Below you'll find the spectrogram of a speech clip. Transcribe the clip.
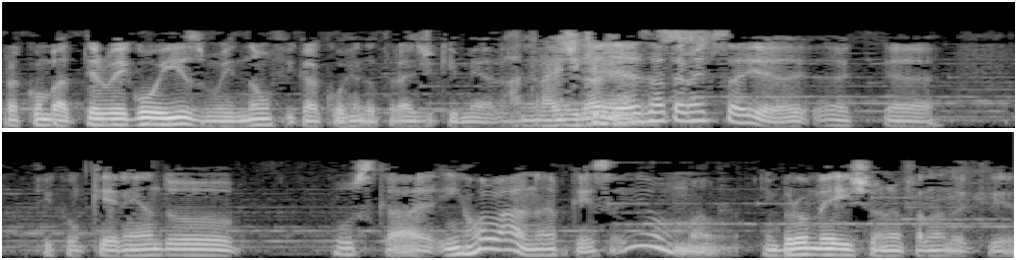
para combater o egoísmo e não ficar correndo atrás de quimeras. né? Atrás Na de verdade, quimeras. É exatamente isso aí. é- é- é, ficam querendo buscar enrolar, né? Porque isso aí é uma embromation, né? Falando aqui.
